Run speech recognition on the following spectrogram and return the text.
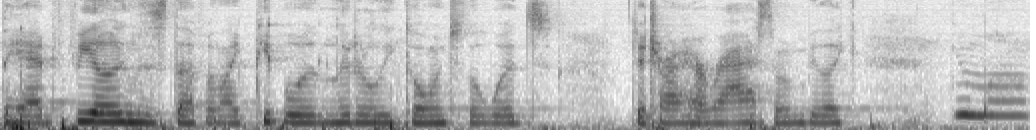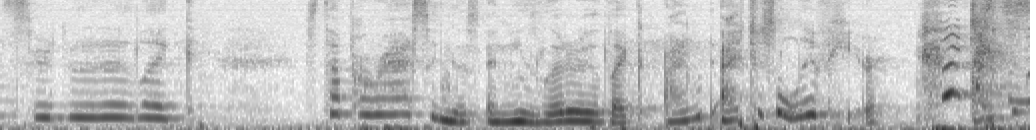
they had feelings and stuff and like people would literally go into the woods to try to harass them and be like you monster like stop harassing us. And he's literally like i, I just live here. I just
